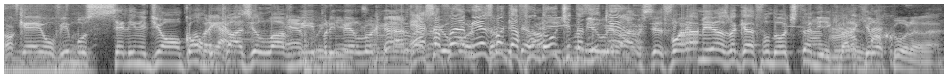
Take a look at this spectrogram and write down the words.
Ok, ouvimos Celine Dion com Obrigado. Because You Love É Me em primeiro essa lugar. Essa foi a mesma que afundou o Titanic? 1900. Foi a mesma que afundou o Titanic. Olha que loucura, né?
